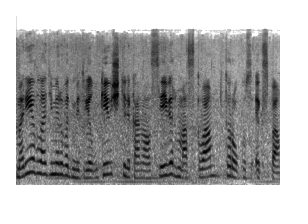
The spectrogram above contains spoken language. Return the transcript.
Мария Владимирова, Дмитрий Лукевич, телеканал «Север», Москва, Карокус Экспо.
